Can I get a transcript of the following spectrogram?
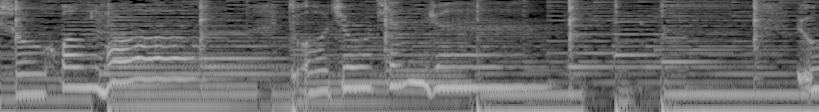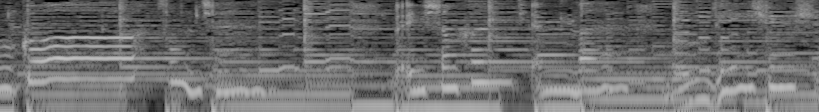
一首荒漠多久天远如果从前被伤痕填满努力去实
